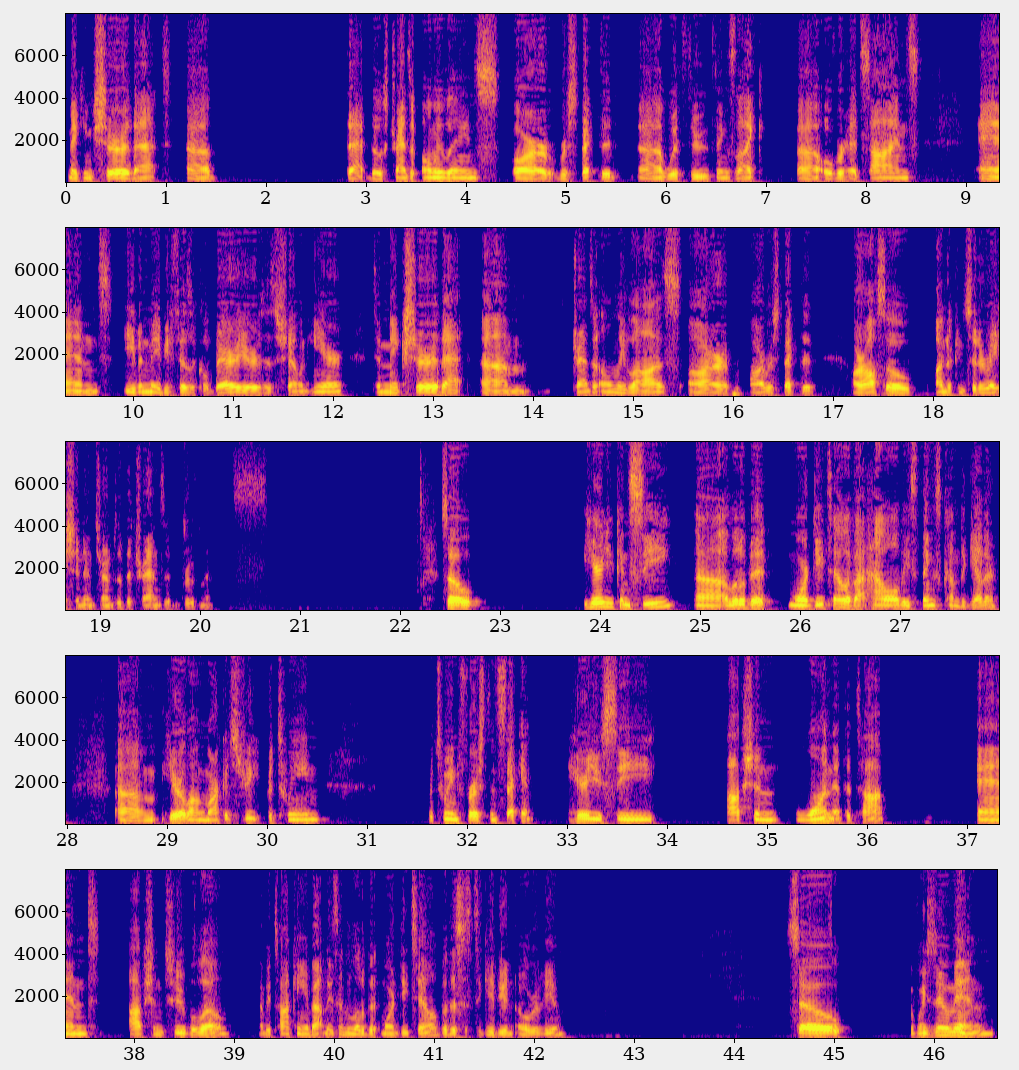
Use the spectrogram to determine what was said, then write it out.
making sure that uh, that those transit-only lanes are respected uh, with through things like uh, overhead signs and even maybe physical barriers as shown here to make sure that um, transit-only laws are, are respected are also under consideration in terms of the transit improvements. So here you can see uh, a little bit more detail about how all these things come together. Um, here along Market Street between between first and second. Here you see option one at the top and option two below. I'll be talking about these in a little bit more detail, but this is to give you an overview. So if we zoom in,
